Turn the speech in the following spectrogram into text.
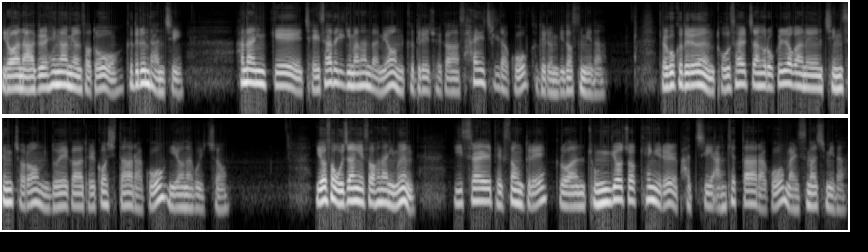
이러한 악을 행하면서도 그들은 단지 하나님께 제사 드리기만 한다면 그들의 죄가 사해질라고 그들은 믿었습니다. 결국 그들은 도살장으로 끌려가는 짐승처럼 노예가 될 것이다 라고 예언하고 있죠. 이어서 5장에서 하나님은 이스라엘 백성들의 그러한 종교적 행위를 받지 않겠다라고 말씀하십니다.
